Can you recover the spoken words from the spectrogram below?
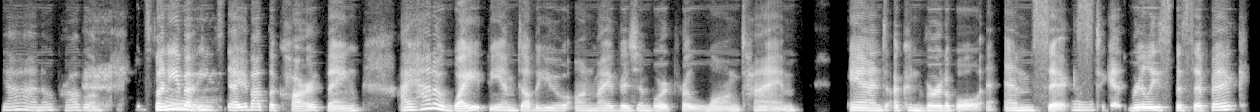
Yeah, no problem. It's funny about you say about the car thing. I had a white BMW on my vision board for a long time and a convertible, an M6 Mm. to get really specific.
